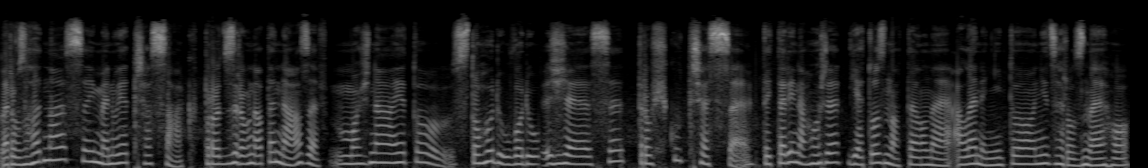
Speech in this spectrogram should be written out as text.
Rozhledna se jmenuje Třasák. Proč zrovna ten název? Možná je to z toho důvodu, že se trošku třese. Teď tady nahoře je to znatelné, ale není to nic hrozného.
